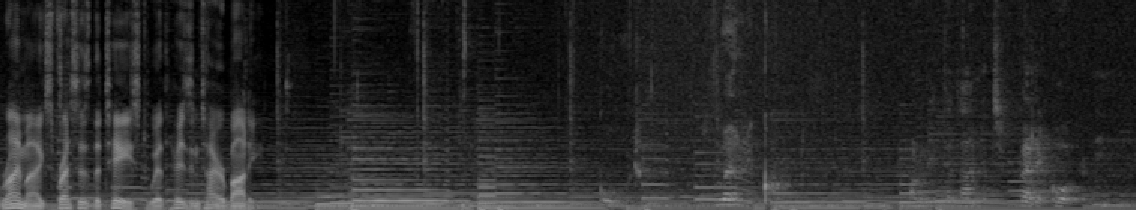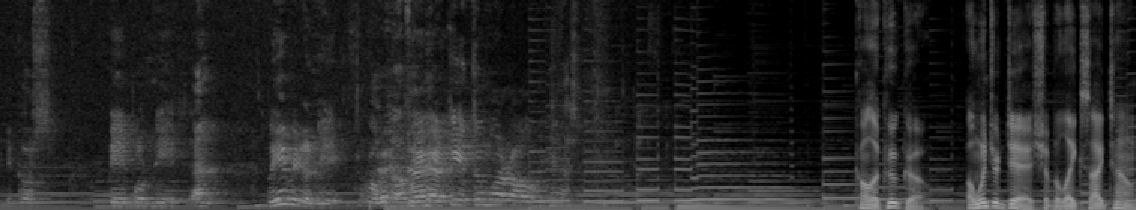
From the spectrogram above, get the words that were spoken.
Rima expresses the taste with his entire body. Good. Very good. On winter time it's very good because people need and we will need a lot of energy tomorrow. Yes. Kalakukko, a winter dish of the lakeside town.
